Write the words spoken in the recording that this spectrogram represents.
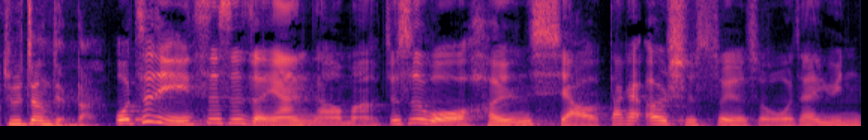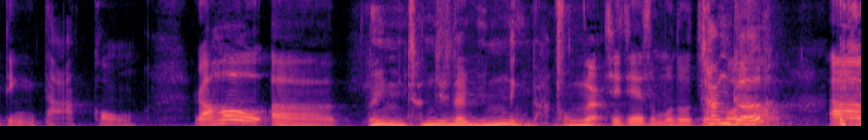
就是这样简单。我自己一次是怎样，你知道吗？就是我很小，大概二十岁的时候，我在云顶打工，然后呃，哎，你曾经在云顶打工啊？姐姐什么都做过唱歌啊，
